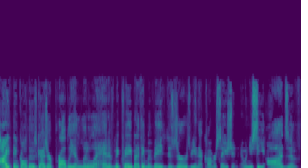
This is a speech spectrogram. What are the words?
I think all those guys are probably a little ahead of McVay, but I think McVay deserves to be in that conversation. And when you see odds of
